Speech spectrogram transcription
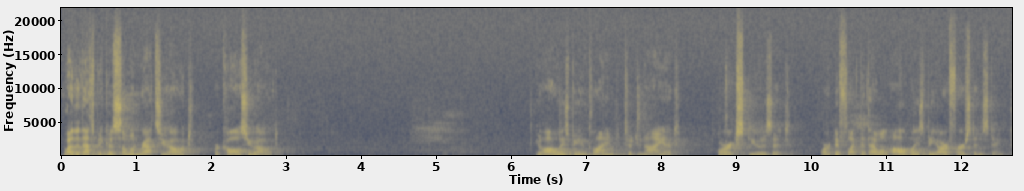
Whether that's because someone rats you out or calls you out, you'll always be inclined to deny it or excuse it or deflect it. That will always be our first instinct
